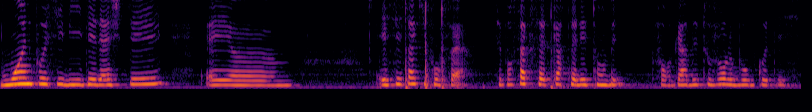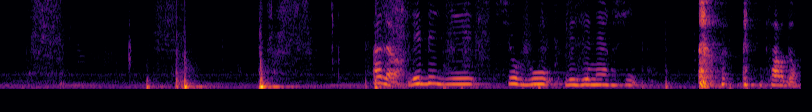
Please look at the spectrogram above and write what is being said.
moins de possibilités d'acheter. Et, euh, et c'est ça qu'il faut faire. C'est pour ça que cette carte, elle est tombée. Il faut regarder toujours le bon côté. Alors, les béliers, sur vous, les énergies. Pardon.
